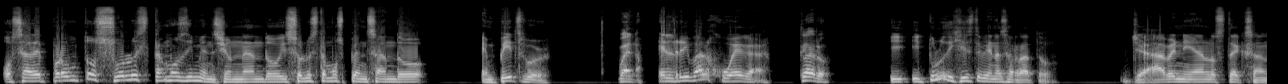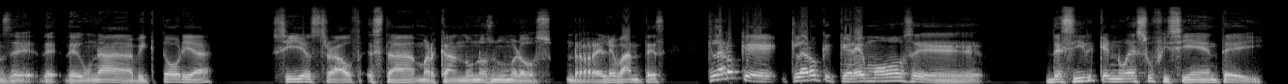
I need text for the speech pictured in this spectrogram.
O sea, de pronto solo estamos dimensionando y solo estamos pensando en Pittsburgh. Bueno, El rival juega. claro, Y, y tú lo dijiste bien hace rato. Ya venían los Texans de, de- de una victoria. CJ Stroud está marcando unos números relevantes. Claro que, claro que queremos eh, decir que no es suficiente y,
